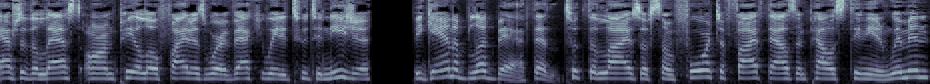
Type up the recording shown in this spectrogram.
after the last armed PLO fighters were evacuated to Tunisia began a bloodbath that took the lives of some four to 5,000 Palestinian women,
